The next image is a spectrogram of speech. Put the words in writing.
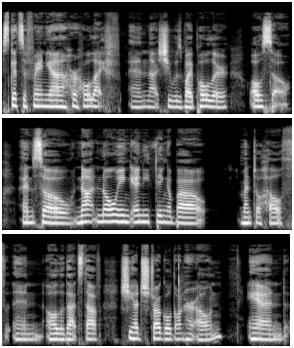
schizophrenia her whole life and that she was bipolar also. And so, not knowing anything about mental health and all of that stuff, she had struggled on her own. And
